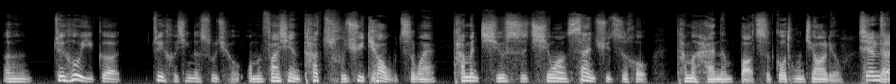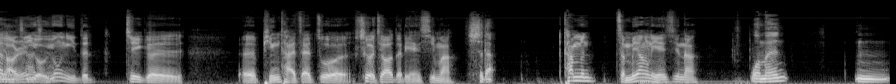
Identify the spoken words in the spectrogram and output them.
嗯。最后一个最核心的诉求，我们发现他除去跳舞之外，他们其实期望散去之后，他们还能保持沟通交流。现在老人有用你的这个呃平台在做社交的联系吗？是的。他们怎么样联系呢？我们嗯，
